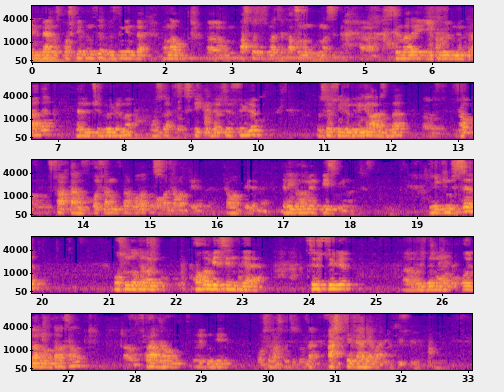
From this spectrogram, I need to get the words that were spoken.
енді бәріңіз қош келдіңіздер біздің енді мынау баспасөз мәслихатының мына сценарийі екі бөлімнен тұрады. Бірінші бөлімі осы спикерлер сөз сөйлеп сөз сөйлегеннен кейін арасында сұрақтарыңызды қойсаңыздар болады оған жауап береді жауап береді. Регламент бес минут. Екіншісі осында отырған қоғам белсенділері сөз сөйлеп өздерінің ойларын ортаға салып сұрақ жауап ретінде осы баспасөзімізді ашық деп жариялады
